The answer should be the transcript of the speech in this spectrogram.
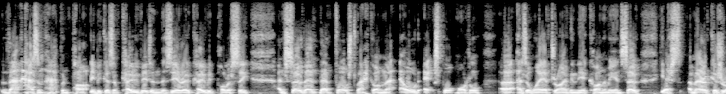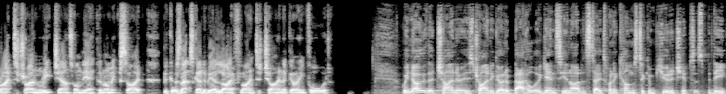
That hasn't happened partly because of COVID and the zero COVID policy. And so they're, they're forced back on that old export model uh, as a way of driving the economy. And so, yes, America's right to try and reach out on the economic side because that's going to be a lifeline to China going forward. We know that China is trying to go to battle against the United States when it comes to computer chips. It's the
